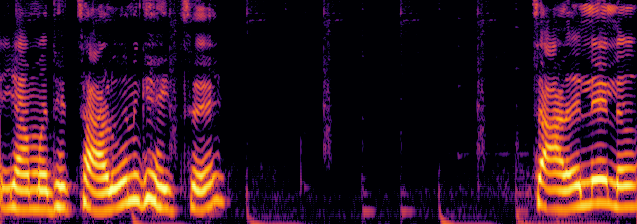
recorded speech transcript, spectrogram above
यामध्ये चाळून घ्यायचं. आहे चाळलेलं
